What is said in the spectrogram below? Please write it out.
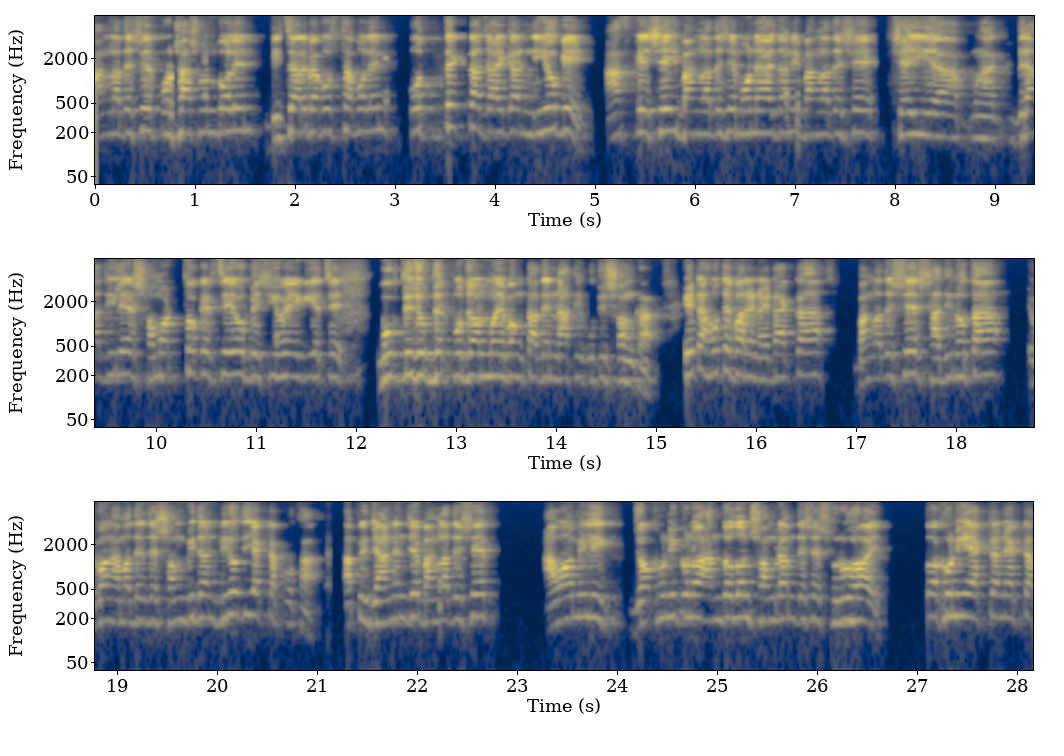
বাংলাদেশের প্রশাসন বলেন, বিচার ব্যবস্থা বলেন, প্রত্যেকটা জায়গার নিয়োগে আজকে সেই বাংলাদেশে মনে হয় জানি বাংলাদেশে সেই ব্রাজিলের সমর্থকের চেয়েও বেশি হয়ে গিয়েছে মুক্তিযুদ্ধের প্রজন্ম এবং তাদের নাতিপুতির সংখ্যা। এটা হতে পারে না, এটা একটা বাংলাদেশের স্বাধীনতা এবং আমাদের যে সংবিধান বিরোধী একটা প্রথা। আপনি জানেন যে বাংলাদেশের আওয়ামী লীগ যখনই কোনো আন্দোলন সংগ্রাম দেশে শুরু হয় তখনই একটা না একটা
